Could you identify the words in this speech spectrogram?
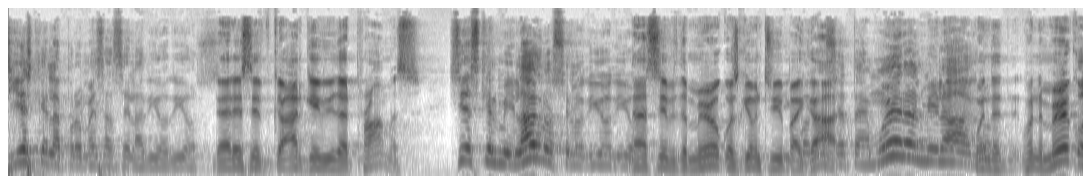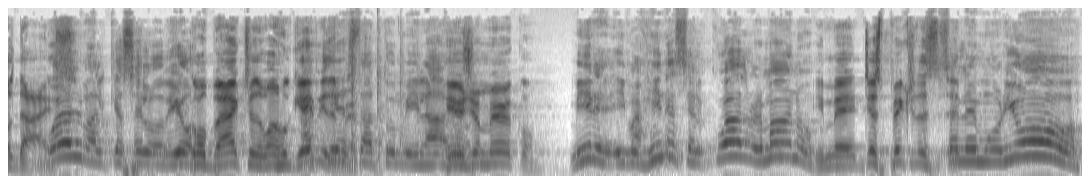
Si es que la promesa se la dio Dios. That is if God gave you that promise. Si es que el milagro se lo dio Dios. That's if the miracle was given to you by Cuando se God. te muera el milagro, When the, when the miracle dies, vuelva al que se lo dio. go back to the one who gave you Aquí the está miracle. tu milagro. Here's your miracle. Mire, imagínese el cuadro, hermano. You may just picture this. Se le murió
